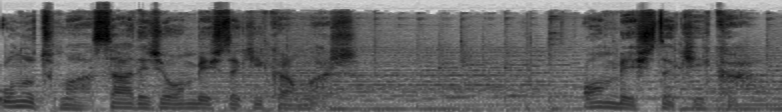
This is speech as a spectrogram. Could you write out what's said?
Unutma sadece 15 dakikan var. 15 dakika.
